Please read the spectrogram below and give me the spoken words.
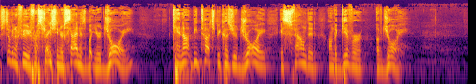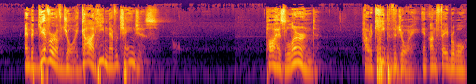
you're still going to feel your frustration, your sadness, but your joy cannot be touched because your joy is founded on the giver of joy. And the giver of joy, God, He never changes. Paul has learned how to keep the joy in unfavorable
